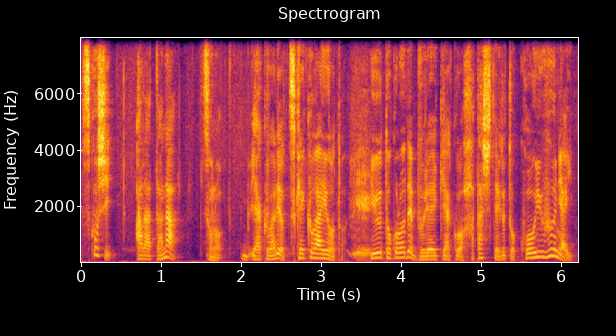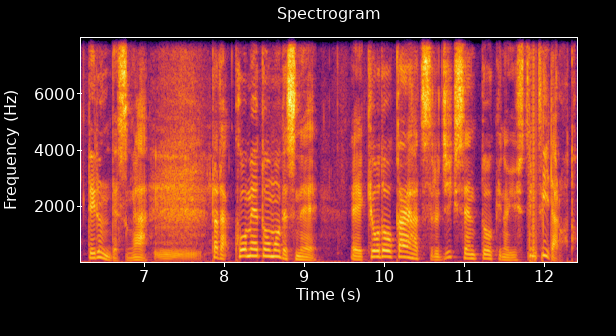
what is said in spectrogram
少し新たなその役割を付け加えようというところでブレーキ役を果たしていると、こういうふうには言ってるんですが、ただ、公明党もですね、えー、共同開発する次期戦闘機の輸出についてだろうと、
